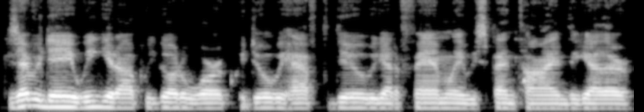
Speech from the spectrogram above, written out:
Because every day we get up, we go to work, we do what we have to do, we got a family, we spend time together.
